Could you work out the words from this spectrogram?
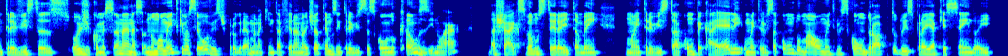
entrevistas hoje começando, né? Nessa, no momento que você ouve este programa, na quinta-feira à noite, já temos entrevistas com o Lucãozi no ar, da Sharks. Vamos ter aí também uma entrevista com o PKL, uma entrevista com o do Mal, uma entrevista com o Drop, tudo isso para ir aquecendo aí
